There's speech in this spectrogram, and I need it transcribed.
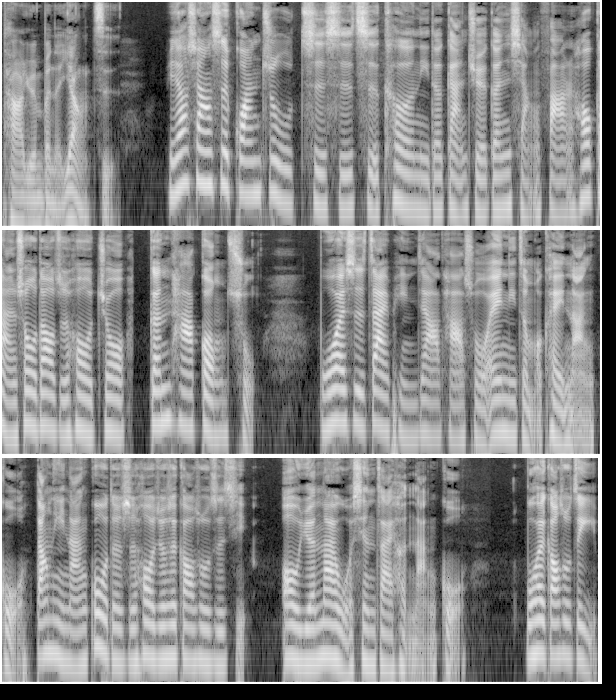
它原本的样子，比较像是关注此时此刻你的感觉跟想法，然后感受到之后就跟他共处。不会是在评价他说：“诶，你怎么可以难过？”当你难过的时候，就是告诉自己：“哦，原来我现在很难过。”不会告诉自己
